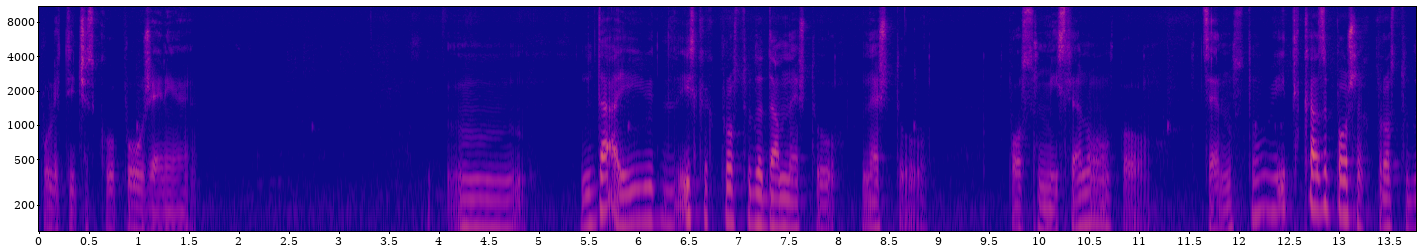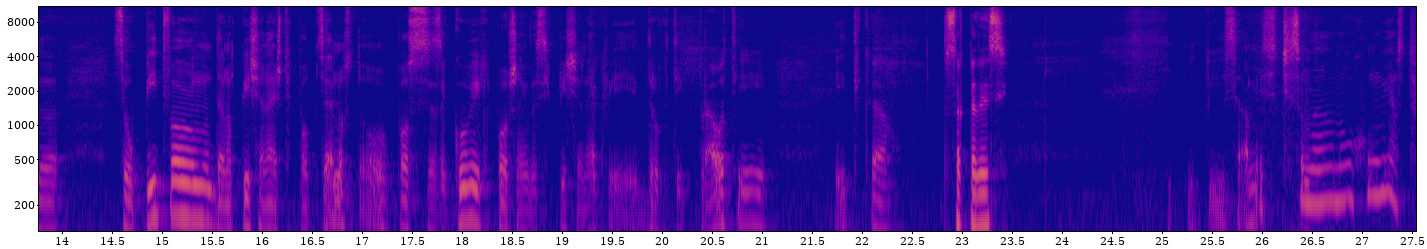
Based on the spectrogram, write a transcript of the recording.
политическо положение. да, и исках просто да дам нещо, нещо по-смислено, по-ценностно и така започнах просто да, се опитвам да напиша нещо по-ценностно, после се загубих, почнах да си пиша някакви друг тип работи и така. Са къде си? И сега мисля, че съм на много хубаво място.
